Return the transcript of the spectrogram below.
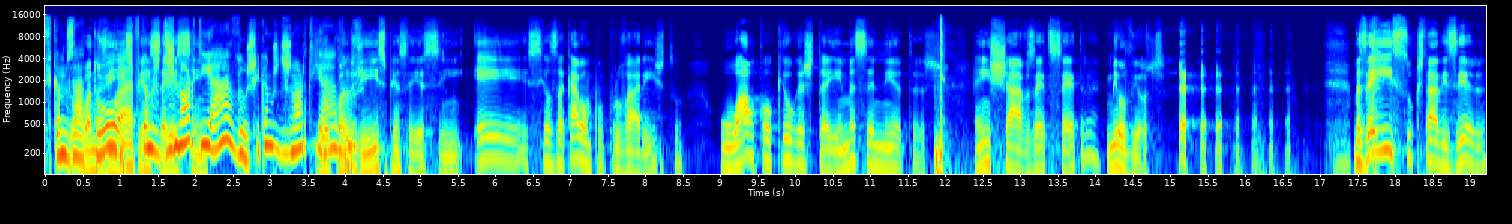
ficamos eu, à toa, isso, ficamos desnorteados, assim, ficamos desnorteados. Eu quando vi isso pensei assim, é, se eles acabam por provar isto, o álcool que eu gastei em maçanetas, em chaves, etc., meu Deus. Mas é isso que está a dizer,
